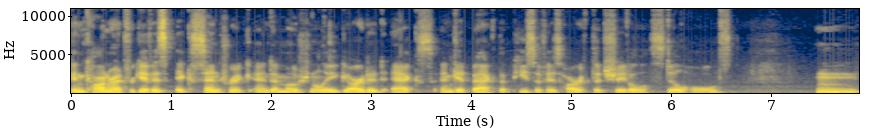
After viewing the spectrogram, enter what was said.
Can Conrad forgive his eccentric and emotionally guarded ex and get back the piece of his heart that Schedel still holds? Hmm.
